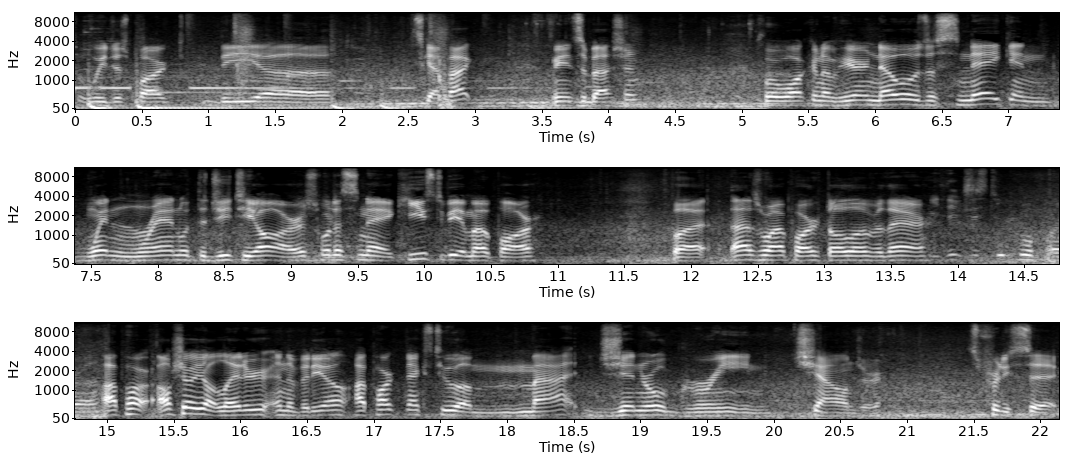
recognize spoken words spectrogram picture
Guys? We just parked the uh, Scat Pack, me and Sebastian. We're walking over here. Noah was a snake and went and ran with the GTRs. What a snake. He used to be a Mopar, but that's where I parked all over there. He thinks he's too cool for us. I par I'll show y'all later in the video. I parked next to a matte General Green Challenger. It's pretty sick.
